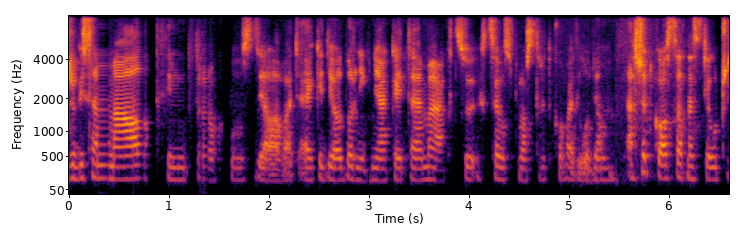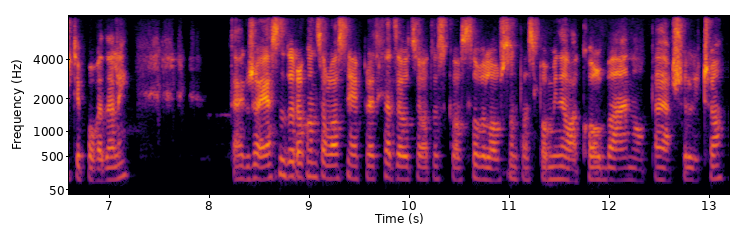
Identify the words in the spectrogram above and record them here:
že by sa mal tým trochu vzdelávať, aj keď je odborník v nejakej téme a chce, chce sprostredkovať ľuďom. A všetko ostatné ste určite povedali. Takže ja som to dokonca vlastne aj v predchádzajúcej otázke oslovila, už som tam spomínala kolba, NLP a všeličo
